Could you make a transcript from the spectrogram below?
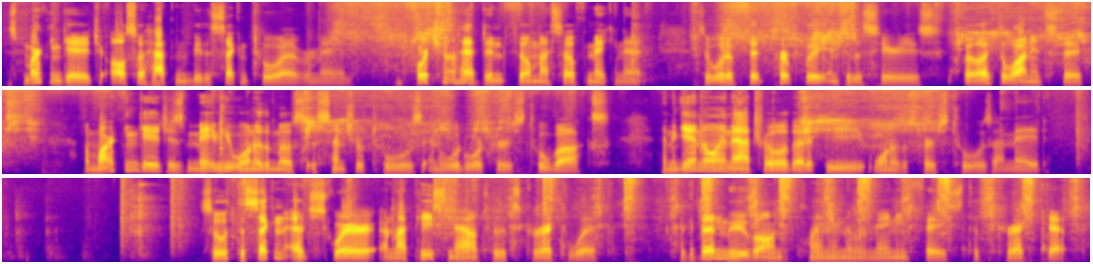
This marking gauge also happened to be the second tool I ever made. Unfortunately, I didn't film myself making it, so it would have fit perfectly into the series, but like the winding sticks, a marking gauge is maybe one of the most essential tools in a woodworker's toolbox, and again only natural that it be one of the first tools I made. So with the second edge square and my piece now to its correct width, I could then move on to planing the remaining face to the correct depth.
